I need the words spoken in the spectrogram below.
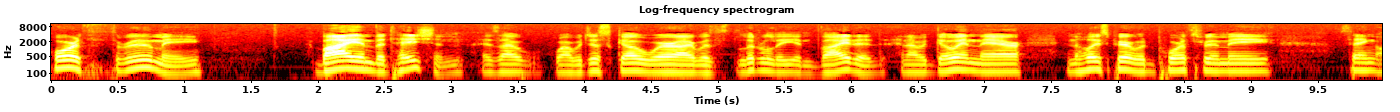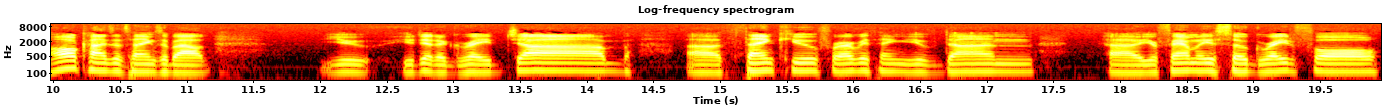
pour through me by invitation, as I, I would just go where I was literally invited, and I would go in there, and the Holy Spirit would pour through me, saying all kinds of things about you. You did a great job. Uh, thank you for everything you've done. Uh, your family is so grateful.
